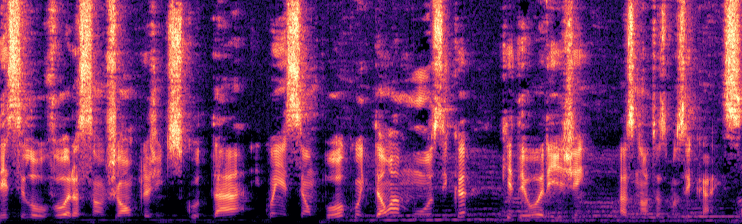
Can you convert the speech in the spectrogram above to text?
desse louvor a São João para a gente escutar e conhecer um pouco então a música que deu origem às notas musicais.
